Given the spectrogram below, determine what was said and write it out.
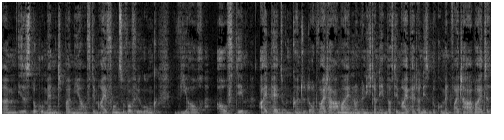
ähm, dieses Dokument bei mir auf dem iPhone zur Verfügung, wie auch auf dem iPad und könnte dort weiterarbeiten. Und wenn ich dann eben auf dem iPad an diesem Dokument weiterarbeite,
